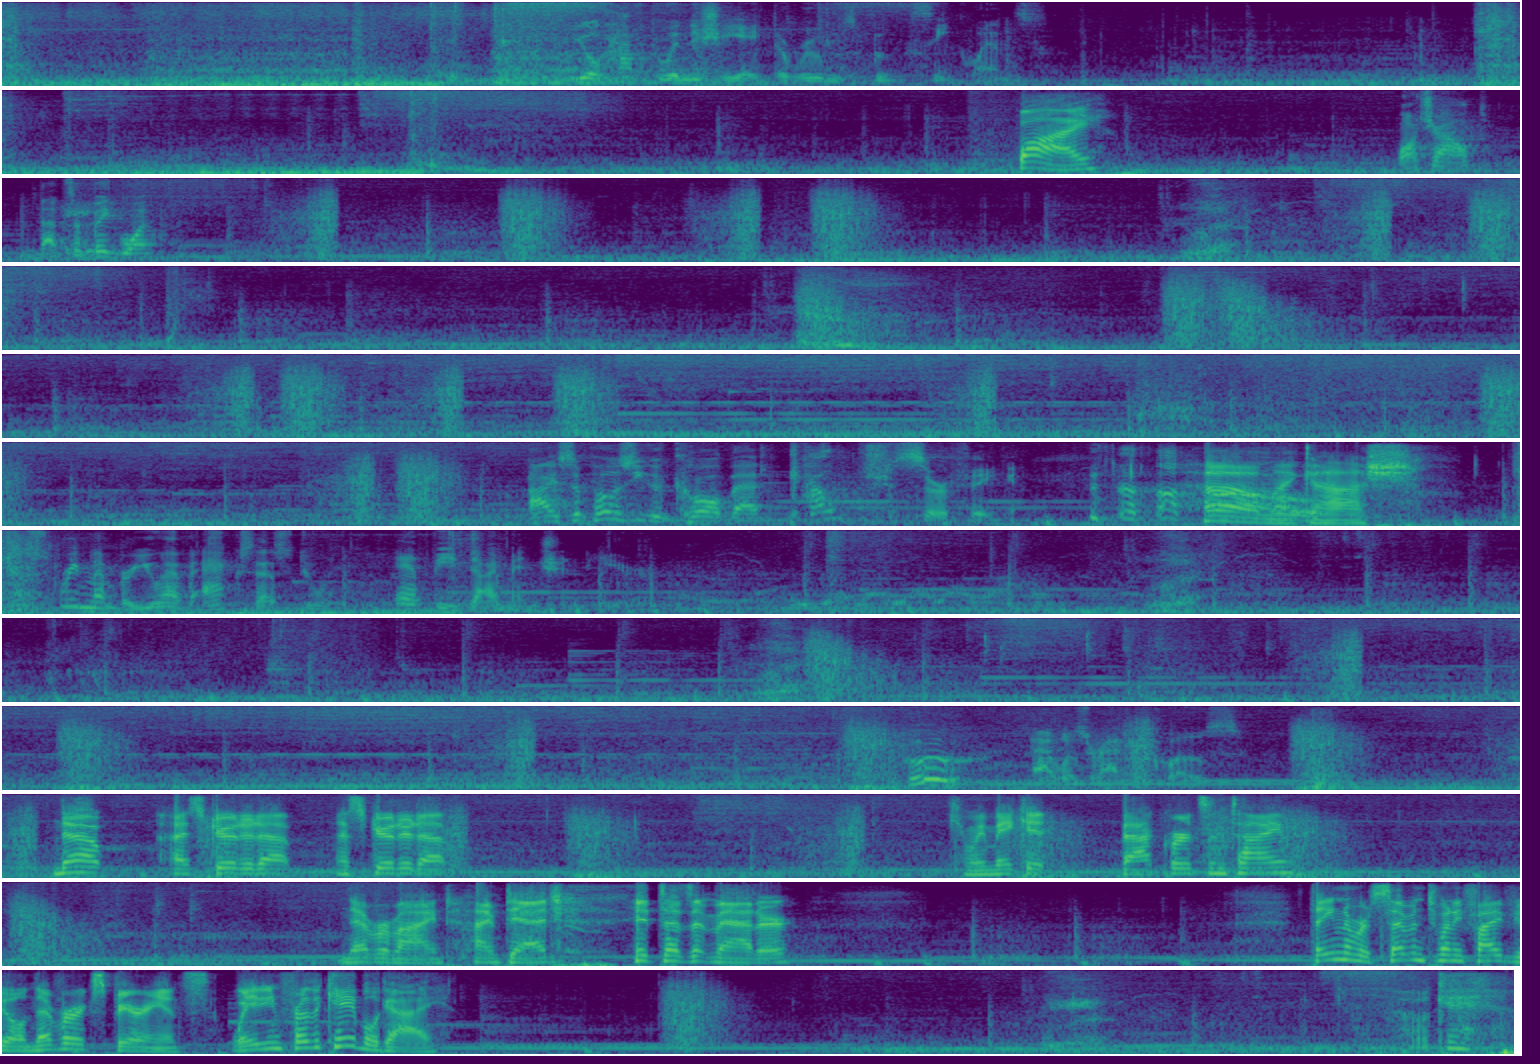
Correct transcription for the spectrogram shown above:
You'll have to initiate the room's boot sequence. Why? Watch out. That's a big one. Suppose you could call that couch surfing. Oh my oh. gosh. Just remember, you have access to heavy dimension here. Whew, that was rather close. Nope. I screwed it up. I screwed it up. Can we make it backwards in time? Never mind. I'm dead. it doesn't matter. Thing number 725 you'll never experience. Waiting for the cable guy. Okay.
